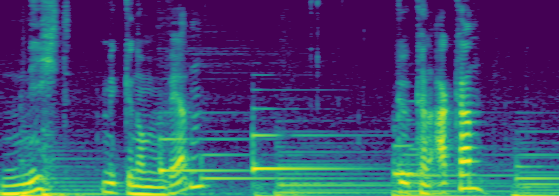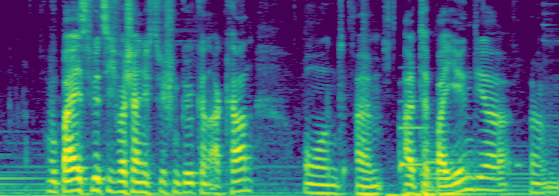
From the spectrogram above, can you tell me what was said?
nicht mitgenommen werden. Gökhan Akan, wobei es wird sich wahrscheinlich zwischen Gökhan Akan und ähm, Altay Bayindir ähm,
